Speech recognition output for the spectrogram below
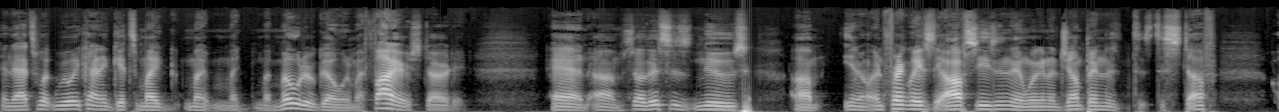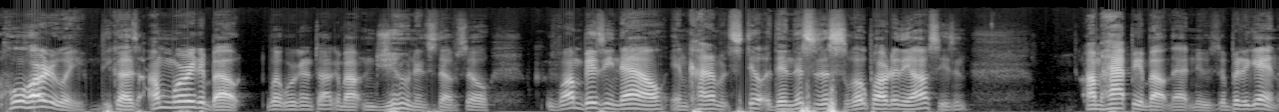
and that's what really kind of gets my my my my motor going, my fire started. And um, so this is news. Um, you know, and frankly, it's the off season, and we're gonna jump into the stuff wholeheartedly because I'm worried about what we're gonna talk about in June and stuff. So if I'm busy now and kind of still, then this is a slow part of the off season. I'm happy about that news, but again,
